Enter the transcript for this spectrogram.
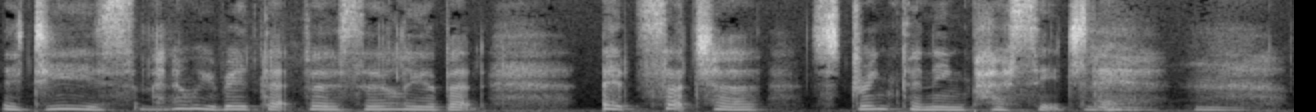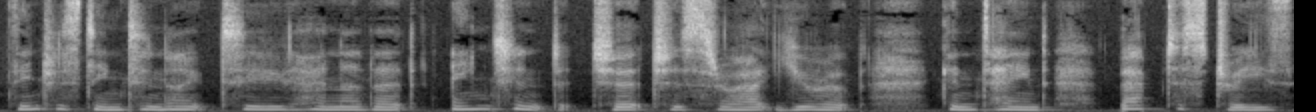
It is. I know we read that verse earlier, but it's such a strengthening passage there. Mm. It's interesting to note too, Hana, that ancient churches throughout Europe contained baptistries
